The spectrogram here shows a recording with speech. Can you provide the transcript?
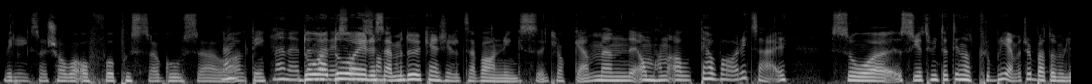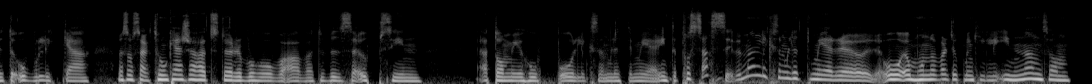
ville liksom showa off och pussa och gosa och Nej, allting. nej, nej, Då, här då är det så här, men då är det kanske lite så här varningsklocka. Men om han alltid har varit så här så, så jag tror inte att det är något problem. Jag tror bara att de är lite olika. Men som sagt, hon kanske har ett större behov av att visa upp sin att de är ihop och liksom lite mer, inte possessiv, men liksom lite mer... eh, Och om hon har varit ihop med en kille innan som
